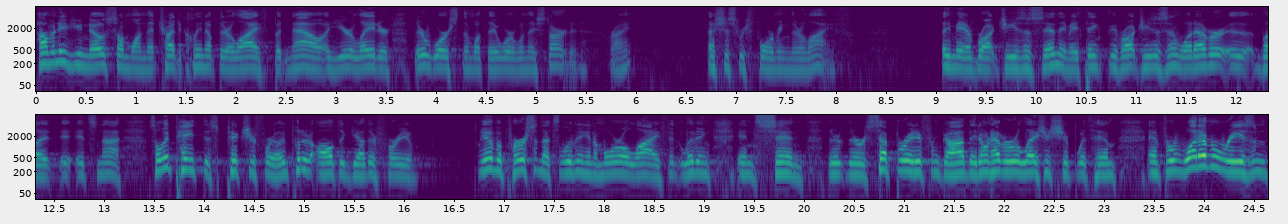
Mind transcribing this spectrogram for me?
How many of you know someone that tried to clean up their life, but now, a year later, they're worse than what they were when they started, right? That's just reforming their life. They may have brought Jesus in. They may think they brought Jesus in, whatever, uh, but it's not. So let me paint this picture for you. Let me put it all together for you. You have a person that's living an immoral life and living in sin. They're, they're separated from God. They don't have a relationship with Him. And for whatever reason,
